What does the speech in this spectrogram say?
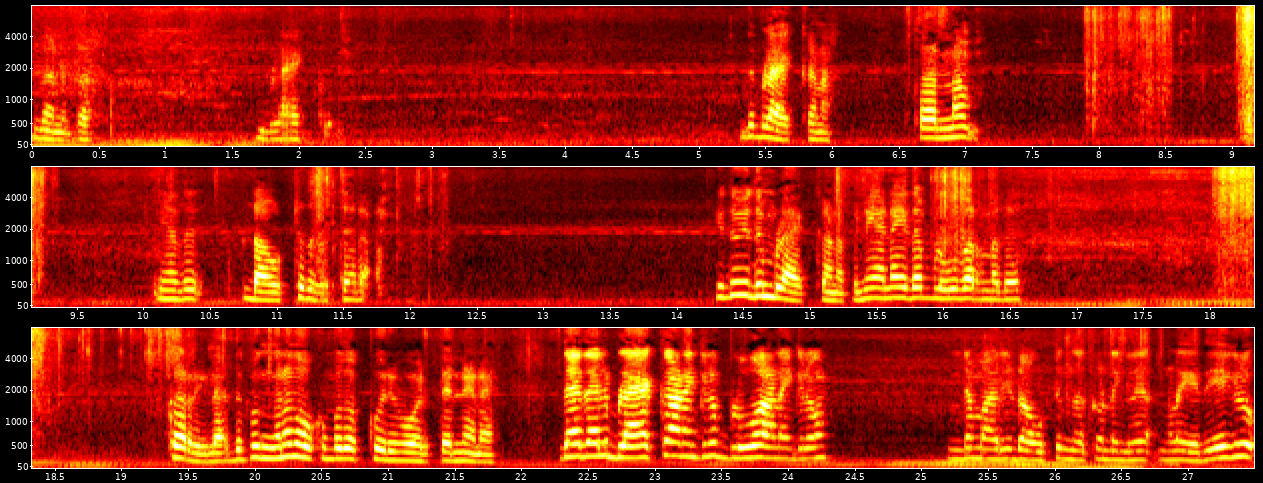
ഇതാണ് കേട്ടോ ബ്ലാക്ക് ഇത് ബ്ലാക്കാണ് കാരണം ഞാനത് ഡൗട്ട് തീർത്തരാം. ഇതും ഇതും ബ്ലാക്കാണ് പിന്നെ ഞാൻ ഏതാ ബ്ലൂ പറഞ്ഞത്. അറിയില്ല. ഇതിപ്പോൾ ഇങ്ങനെ നോക്കുമ്പോൾ ഇതൊക്കെ ഒരുപോലെ തന്നെയാണ്. ഇതേതായാലും ബ്ലാക്ക് ആണെങ്കിലും ബ്ലൂ ആണെങ്കിലും എന്റെ മാതിരി ഡൗട്ട് നിങ്ങൾക്ക് ഉണ്ടെങ്കിൽ നിങ്ങൾ ഏതെങ്കിലും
